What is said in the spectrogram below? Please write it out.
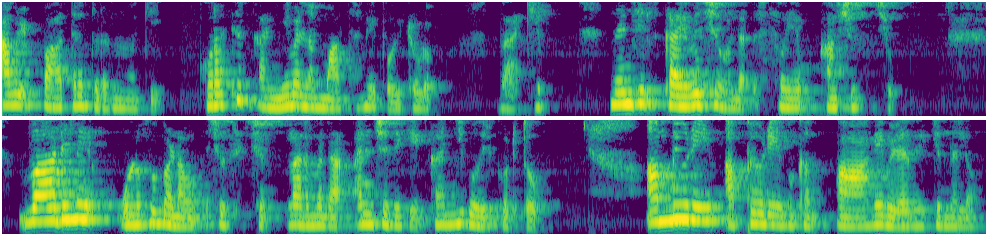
അവൾ പാത്രം തുറന്നു നോക്കി. കുറച്ച് കഞ്ഞിവെള്ളം മാത്രമേ പോയിട്ടുള്ളൂ. ബാക്കി നെഞ്ചിൽ കൈവച്ചുകൊണ്ട് സ്വയം ആശ്വസിച്ചു. വാർഡിലെ ഉളുമ്പ് മണവും ശ്വസിച്ച് നർമ്മദ അനുജതയ്ക്ക് കഞ്ഞി കോരി കൊടുത്തു. അമ്മയുടെയും അപ്പയുടെയും മുഖം ആകെ വിളറിയിക്കുന്നല്ലോ.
